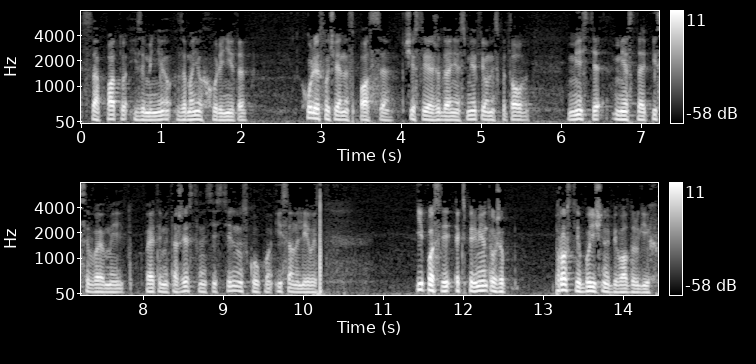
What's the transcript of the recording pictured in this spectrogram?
Сапату и заменил, заманил Хуринита. Хуля случайно спасся. В числе ожидания смерти он испытал месте, место описываемой поэтами торжественности, стильную скуку и сонливость. И после эксперимента уже просто и будично убивал других.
